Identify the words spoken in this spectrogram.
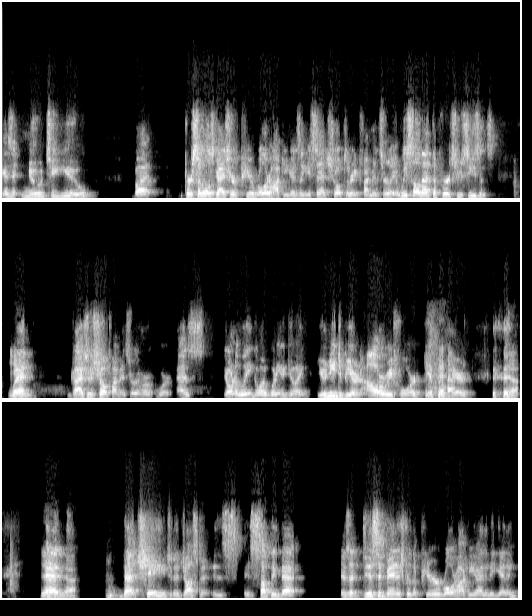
isn't new to you, but for some of those guys who are pure roller hockey guys, like you said, show up to the rink five minutes early, and we saw that the first few seasons when yeah. guys who show up five minutes early were, were as the owner of the league going, "What are you doing? You need to be here an hour before. Get prepared." Yeah, yeah, and yeah. That change and adjustment is is something that is a disadvantage for the pure roller hockey guy in the beginning,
